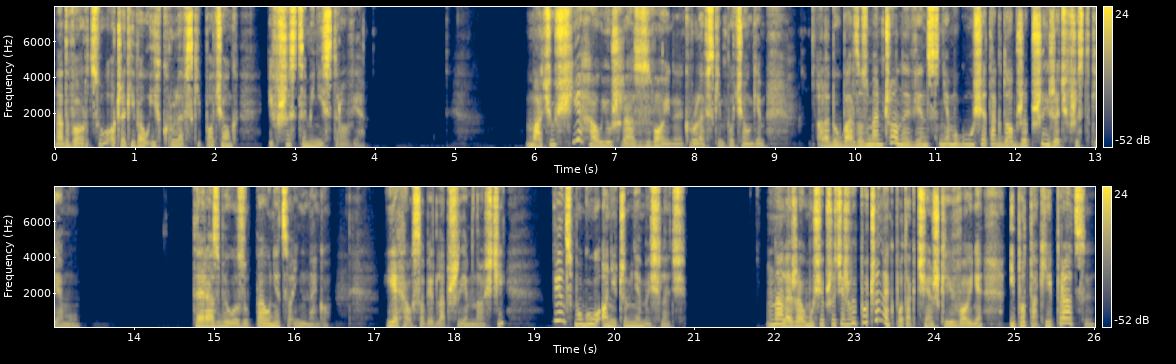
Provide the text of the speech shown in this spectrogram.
Na dworcu oczekiwał ich królewski pociąg i wszyscy ministrowie. Maciuś jechał już raz z wojny królewskim pociągiem, ale był bardzo zmęczony, więc nie mógł się tak dobrze przyjrzeć wszystkiemu. Teraz było zupełnie co innego. Jechał sobie dla przyjemności, więc mógł o niczym nie myśleć. Należał mu się przecież wypoczynek po tak ciężkiej wojnie i po takiej pracy.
